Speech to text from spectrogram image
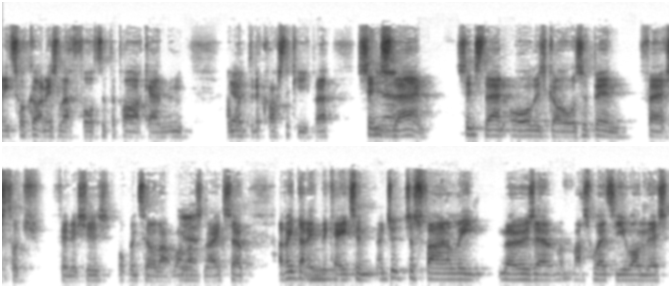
he took it on his left foot at the park end and, and yeah. whipped it across the keeper. Since yeah. then, since then, all his goals have been first touch finishes up until that one yeah. last night. So I think that mm. indicates, and just, just finally, Mose, uh, last word to you on this.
